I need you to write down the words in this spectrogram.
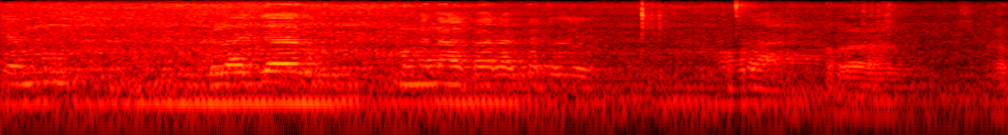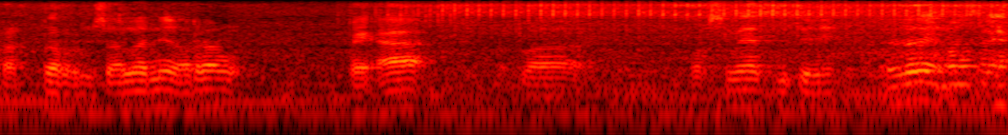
Yang belajar mengenal karakter orang. orang karakter misalnya nih orang PA apa koslet gitu ya. Konsep.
